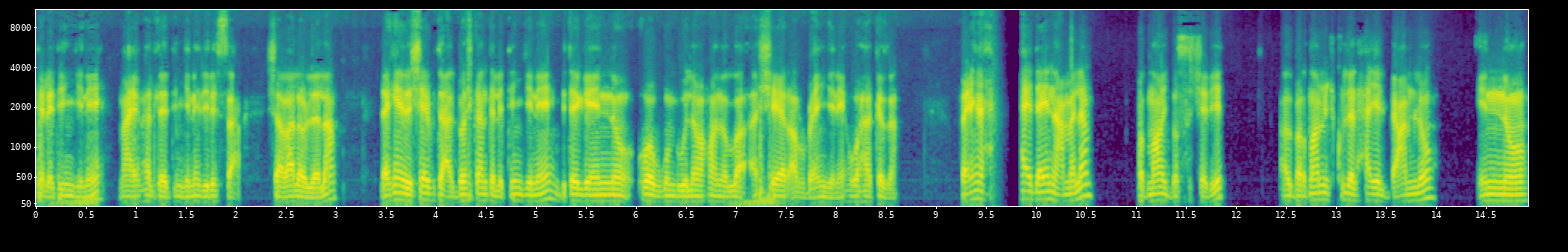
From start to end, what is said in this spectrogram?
30 جنيه ما اعرف هل 30 جنيه دي لسه شغالة ولا لا. لكن إذا ال share بتاع البوش كان 30 جنيه بتلقى إنه هو بيقوم بيقول لهم اخوان الله ال share 40 جنيه وهكذا فاحنا حاجة دايرين نعملها برنامج بسيط شديد. البرنامج كل الحاجة اللي بيعمله إنه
